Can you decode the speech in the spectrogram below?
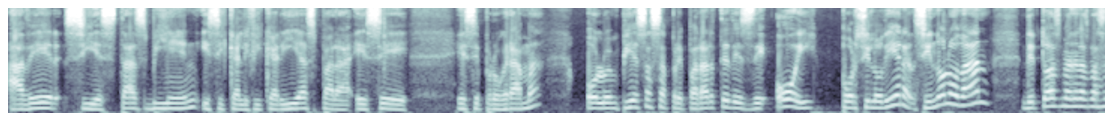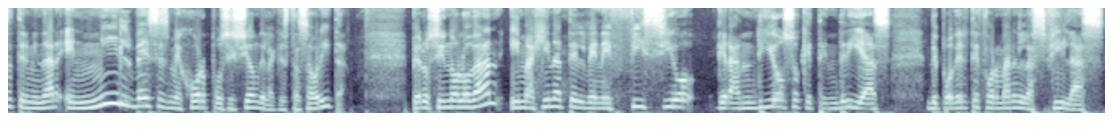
a ver si estás bien y si calificarías para ese, ese programa? ¿O lo empiezas a prepararte desde hoy por si lo dieran. Si no lo dan, de todas maneras vas a terminar en mil veces mejor posición de la que estás ahorita. Pero si no lo dan, imagínate el beneficio grandioso que tendrías de poderte formar en las filas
